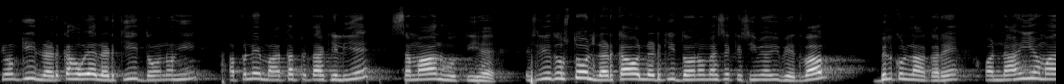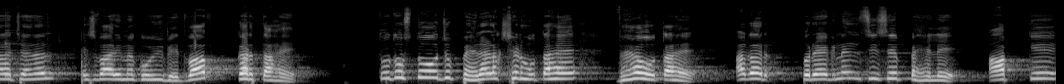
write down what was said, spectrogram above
क्योंकि लड़का हो या लड़की, दोनों ही अपने माता पिता के लिए समान होती है। इसलिए दोस्तों, लड़का और लड़की दोनों में से किसी में भी भेदभाव बिल्कुल ना करें और ना ही हमारा चैनल इस बारे में कोई भी भेदभाव करता है। तो दोस्तों, जो पहला लक्षण होता है, वह होता है, अगर प्रेगनेंसी से पहले आपके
